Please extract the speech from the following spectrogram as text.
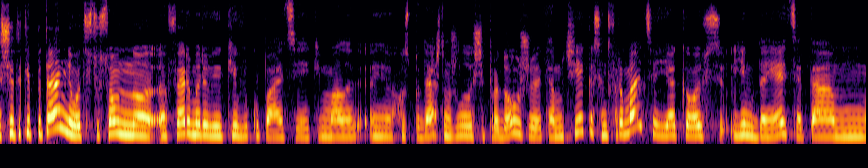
ще таке питання от стосовно е, фермерів, які в окупації, які мали е, господарство, можливо, ще продовжують. Там чи є якась інформація, як ось їм вдається там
